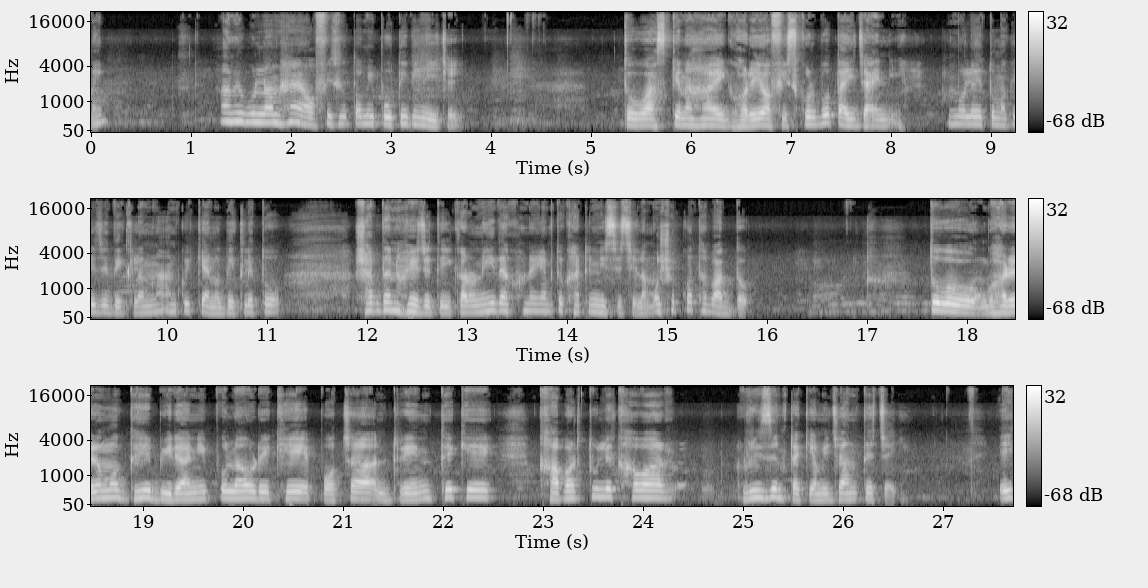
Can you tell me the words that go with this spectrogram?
নাই আমি বললাম হ্যাঁ অফিসে তো আমি প্রতিদিনই যাই। তো আজকে না হয় ঘরে অফিস করব, তাই যাইনি। বলে, তোমাকে যে দেখলাম না? আমি কই, কেন? দেখলে তো সাবধান হয়ে যেতেই, কারণ এই দেখো নাই, আমি তো খাটের নিচে ছিলাম, ওসব কথা বাদ দাও। তো ঘরের মধ্যে বিরিয়ানি পোলাও রেখে পচা ড্রেন থেকে খাবার তুলে খাওয়ার রিজনটা কি আমি জানতে চাই? এই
